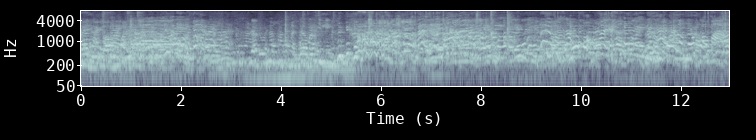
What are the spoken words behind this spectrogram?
ให้ดูอีกรอบหนึ่งบอกด้วย เข้าป่าเข้า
